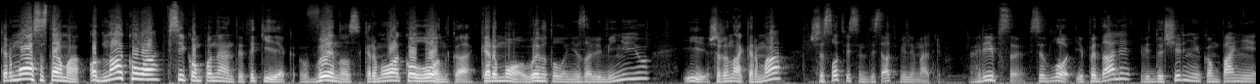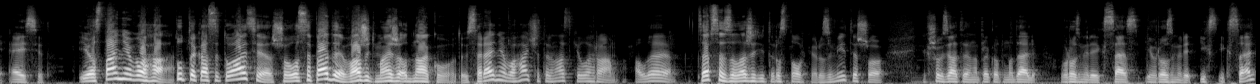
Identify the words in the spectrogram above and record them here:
Кермова система однакова, всі компоненти, такі як винос, кермова колонка, кермо виготовлені з алюмінію і ширина керма 680 мм. Гріпси, сідло і педалі від дочірньої компанії Acid. І остання вага. Тут така ситуація, що велосипеди важать майже однаково, тобто середня вага 14 кг. Але це все залежить від ростовки. Розумієте, що якщо взяти, наприклад, модель в розмірі XS і в розмірі XXL,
